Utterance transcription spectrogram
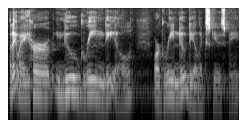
But anyway, her new Green Deal, or Green New Deal, excuse me,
